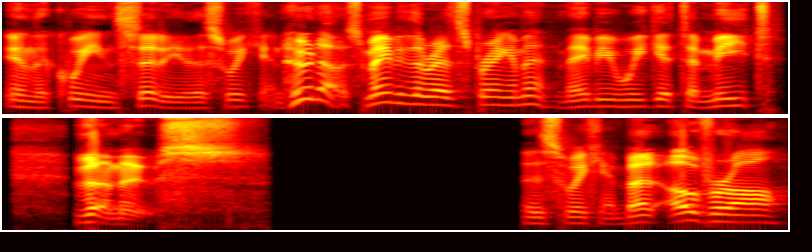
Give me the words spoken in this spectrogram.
In the Queen City this weekend. Who knows? Maybe the Reds bring him in. Maybe we get to meet the Moose this weekend. But overall,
